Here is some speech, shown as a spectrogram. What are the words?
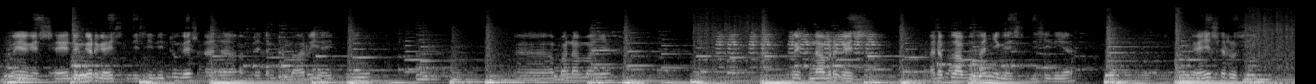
oh ya guys saya dengar guys di sini tuh guys ada update terbaru yaitu uh, apa namanya? Wih, nabrak guys. Ada pelabuhannya guys di sini ya. Kayaknya seru sih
